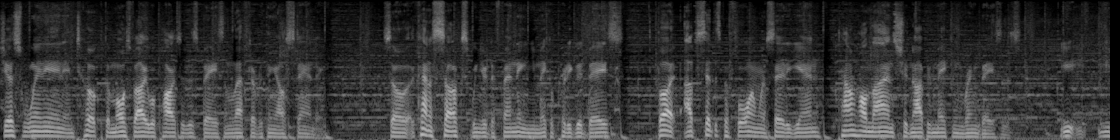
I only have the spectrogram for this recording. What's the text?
just went in and took the most valuable parts of this base and left everything else standing. So it kind of sucks when you're defending and you make a pretty good base. But I've said this before, and I'm going to say it again. Town Hall 9s should not be making ring bases. You, you,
